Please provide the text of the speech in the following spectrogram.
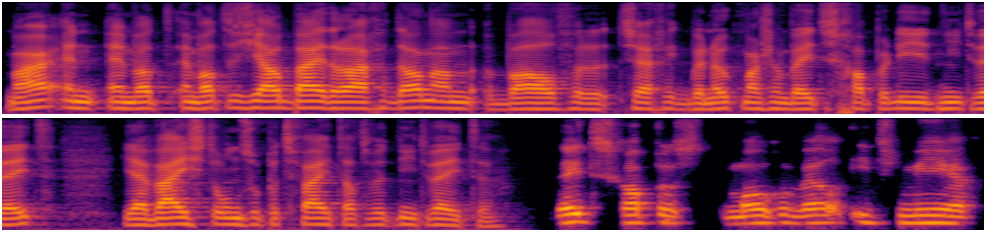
Maar en, en, wat, en wat is jouw bijdrage dan aan, behalve zeg ik ben ook maar zo'n wetenschapper die het niet weet. Jij wijst ons op het feit dat we het niet weten. Wetenschappers mogen wel iets meer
